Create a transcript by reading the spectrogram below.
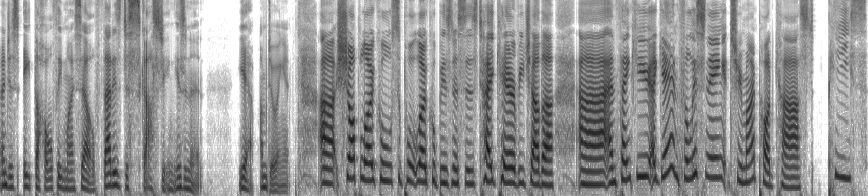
and just eat the whole thing myself. That is disgusting, isn't it? Yeah, I'm doing it. Uh, shop local, support local businesses, take care of each other. Uh, and thank you again for listening to my podcast. Peace.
